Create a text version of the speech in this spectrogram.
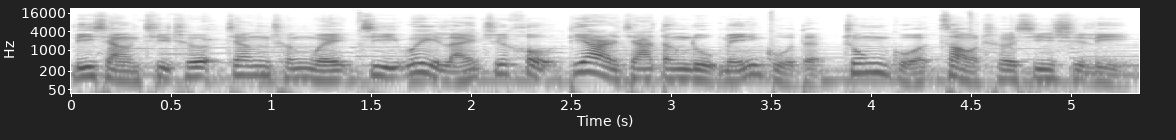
理想汽车将成为继蔚来之后第二家登陆美股的中国造车新势力。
